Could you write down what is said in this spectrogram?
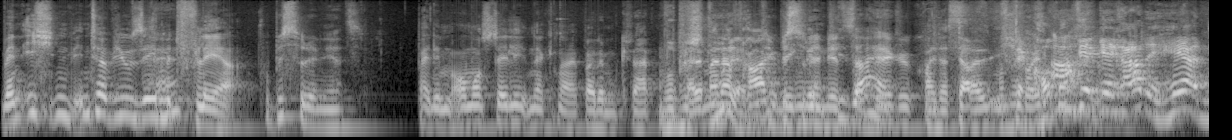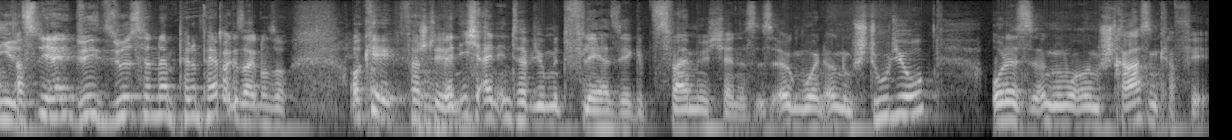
Wenn ich ein Interview sehe mit Flair, Wo bist du denn jetzt? bei dem Almost Daily in der Kneipe, Bei dem Kneipen. Wo bist bei du meiner denn? Frage Wie bist du denn jetzt daher gekommen? weil das Da, weil- da kommen wir gerade her, Nils. Hast du, ja, du, du hast ja dann Pen and Paper gesagt und so. Okay, verstehe. Wenn ich ein Interview mit Flair sehe, gibt es zwei Möglichkeiten. Es ist irgendwo in irgendeinem Studio oder es ist irgendwo im Straßencafé.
